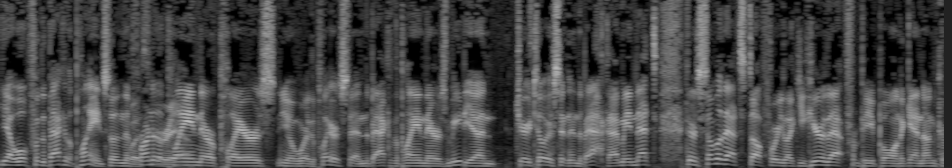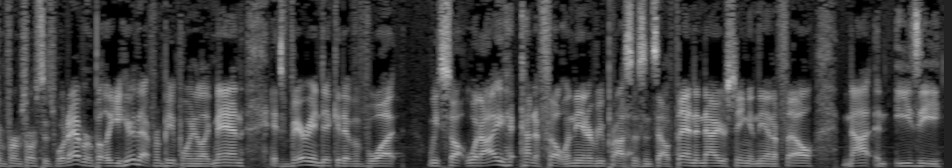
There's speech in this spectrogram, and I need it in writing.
Yeah, well, for the back of the plane. So in the Was front of the plane, yeah. there are players. You know, where the players sit. In the back of the plane, there's media, and Jerry Tillery sitting in the back. I mean, that's there's some of that stuff where you like you hear that from people, and again, unconfirmed sources, whatever. But like you hear that from people, and you're like, man, it's very indicative of what we saw what I kind of felt in the interview process yeah. in South Bend, and now you're seeing it in the NFL. Not an easy,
